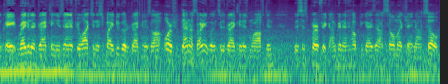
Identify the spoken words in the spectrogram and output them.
okay, regular dry clean user, and if you're watching this, you probably do go to dry cleaners a lot, or if you plan on starting going to the dry cleaners more often, this is perfect. I'm gonna help you guys out so much right now. So,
